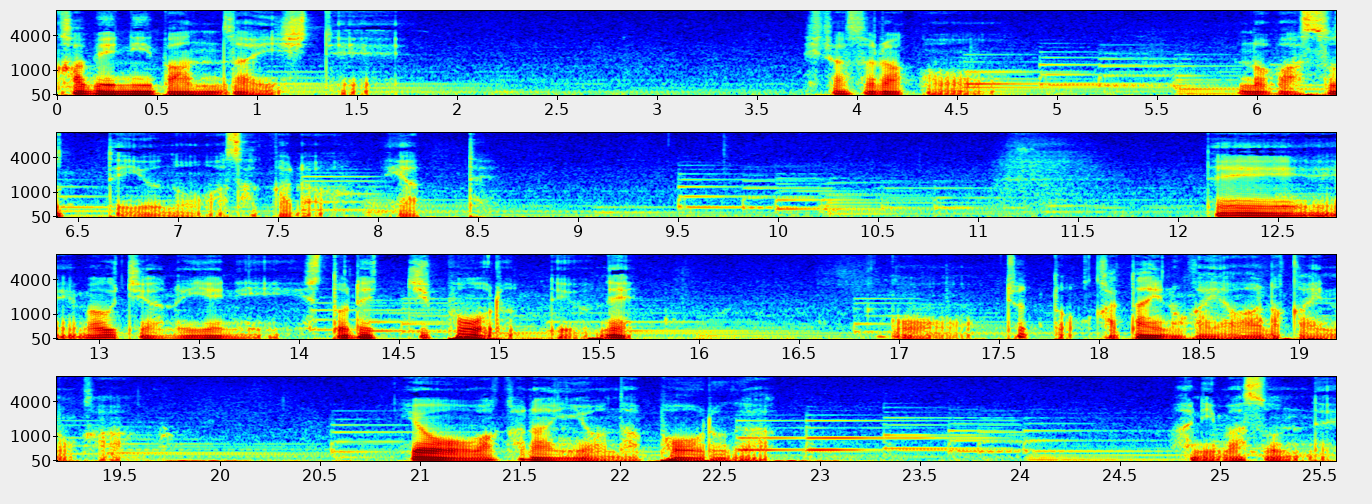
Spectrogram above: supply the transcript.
壁に万歳してひたすらこう伸ばすっていうのを朝からやって。で、まあ、うちあの家にストレッチポールっていうねこうちょっと硬いのか柔らかいのかようわからんようなポールがありますんで。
